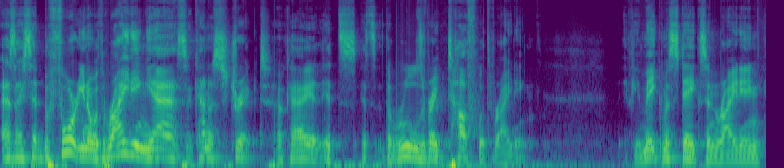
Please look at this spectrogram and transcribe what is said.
as I said before, you know, with writing, yes, it's kind of strict. Okay, it's it's the rules are very tough with writing. If you make mistakes in writing,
